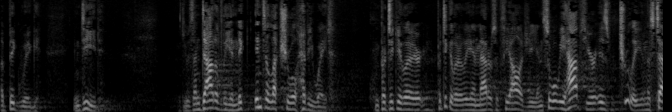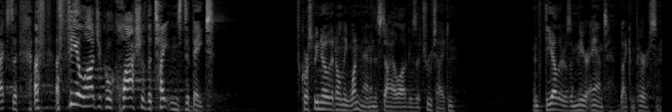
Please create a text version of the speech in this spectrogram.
a bigwig indeed. He was undoubtedly an intellectual heavyweight in particular, particularly in matters of theology. And so what we have here is truly, in this text, a, a, a theological clash of the titans debate. Of course, we know that only one man in this dialogue is a true titan, and that the other is a mere ant by comparison.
